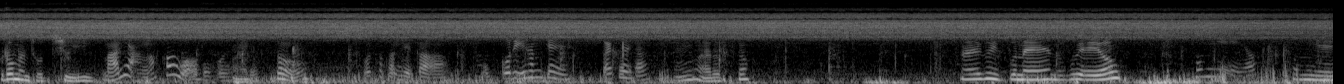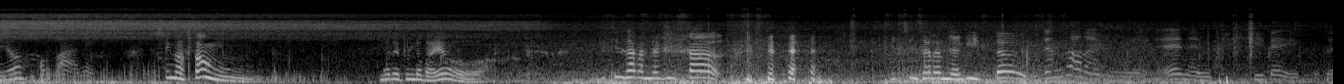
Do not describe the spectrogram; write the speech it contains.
그러면 좋지. 많이 안 아까워 보고요 알았어. 어쩌다 내가 목걸이 한개쌀 거야 응, 알았어. 아이고 이쁘네. 누구예요? 손이에요 솜이에요. 오빠 안에 싱어송. 노래 불러봐요. 미친 사람 여기 있다. 미친 사람 여기 있다. 모든 사람이 애는 기대에 있거든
